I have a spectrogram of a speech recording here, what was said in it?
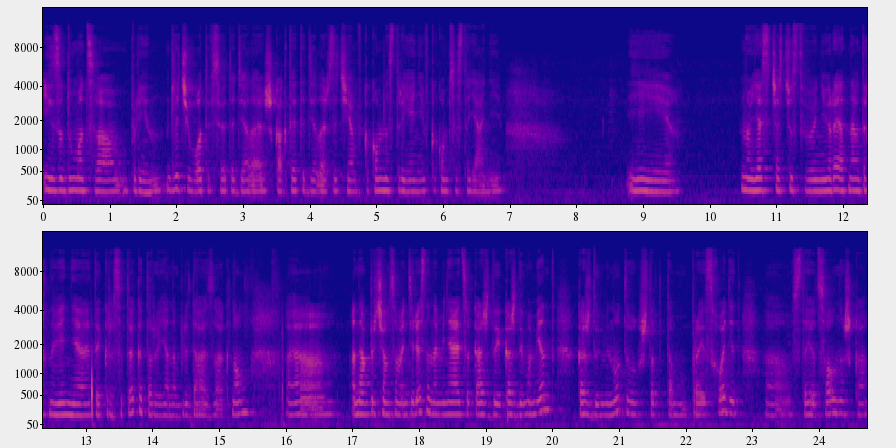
и задуматься, блин, для чего ты все это делаешь, как ты это делаешь, зачем, в каком настроении, в каком состоянии. И ну, я сейчас чувствую невероятное вдохновение этой красотой, которую я наблюдаю за окном. Э, она, причем самое интересное, она меняется каждый, каждый момент, каждую минуту что-то там происходит, э, встает солнышко.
